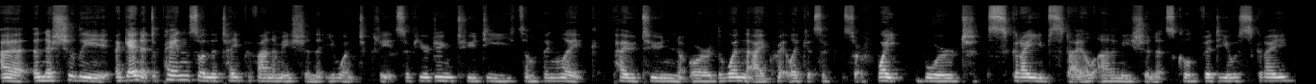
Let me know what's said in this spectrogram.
Uh, initially again it depends on the type of animation that you want to create. So if you're doing 2d something like Powtoon or the one that I quite like. It's a sort of whiteboard scribe style animation. It's called Video Scribe,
